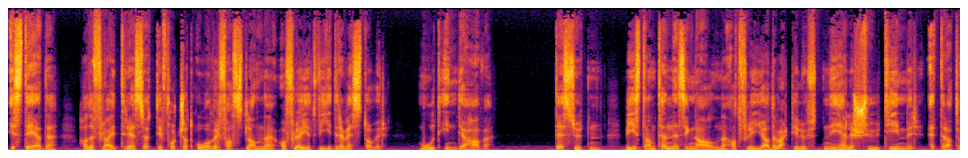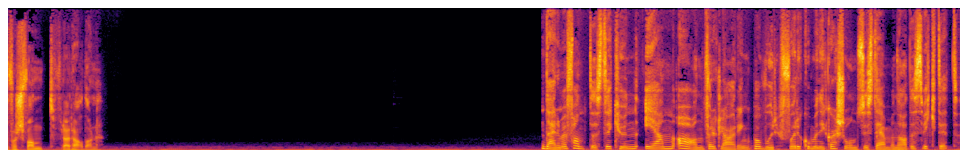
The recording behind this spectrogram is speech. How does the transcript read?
I stedet hadde Flight 370 fortsatt over fastlandet og fløyet videre vestover, mot Indiahavet. Dessuten viste antennesignalene at flyet hadde vært i luften i hele sju timer etter at det forsvant fra radarene. Dermed fantes det kun én annen forklaring på hvorfor kommunikasjonssystemene hadde sviktet.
